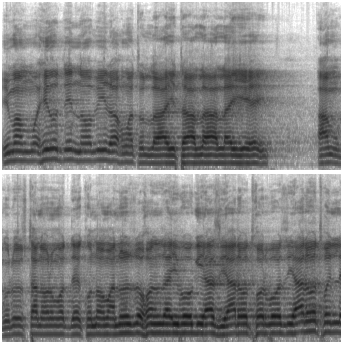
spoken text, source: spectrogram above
ইমাম মহিউদ্দিন নবী রহমতুল্লাহ তাল্লাহ আম গুরুস্থানের মধ্যে কোনো মানুষ যখন যাইব গিয়া জিয়ারত করব, জিয়ারত করলে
